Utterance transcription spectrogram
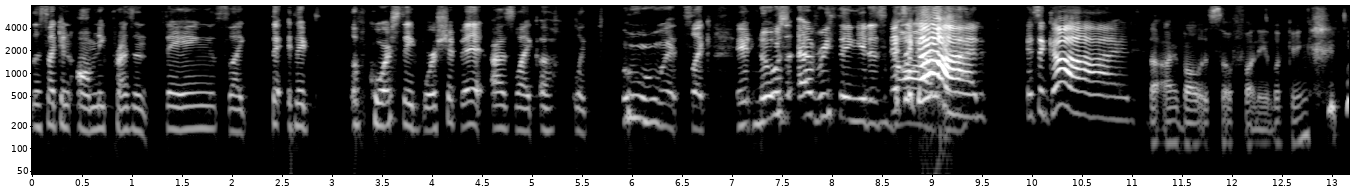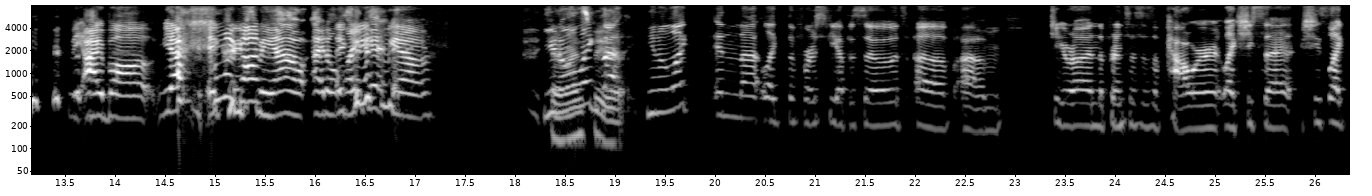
It's like an omnipresent thing. It's like they, they of course they'd worship it as like a like ooh it's like it knows everything. It is. it's a god. It's a god. the eyeball is so funny looking The eyeball. Yeah. It oh creeps god. me out. I don't It like creeps it. Creeps me out. You know like me that you know like in that like the first few episodes of um She-Ra and the Princesses of Power, like she said, she's like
